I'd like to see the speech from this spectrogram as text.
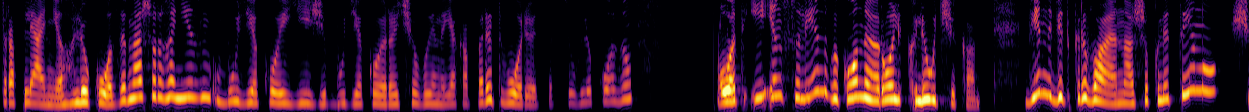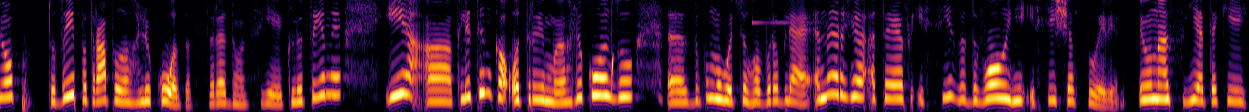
потрапляння глюкози в наш організм, будь-якої їжі, будь-якої речовини, яка перетворюється в цю глюкозу. От і інсулін виконує роль ключика. Він відкриває нашу клітину, щоб туди потрапила глюкоза всередину цієї клітини, і а, клітинка отримує глюкозу, е, з допомогою цього виробляє енергію АТФ, і всі задоволені, і всі щасливі. І у нас є такий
